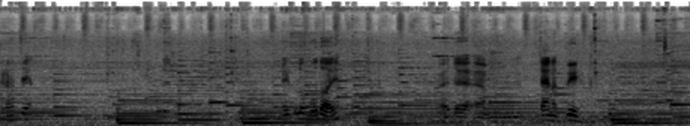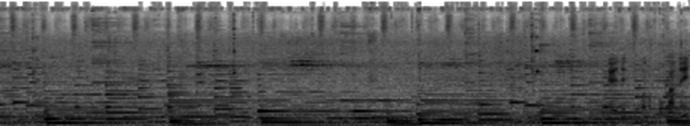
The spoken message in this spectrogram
এটা হচ্ছে এগুলো বোধ হয় যে চায়না ট্রি এই যে কোনো পোকা নেই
